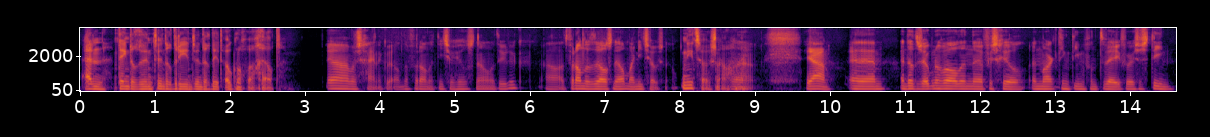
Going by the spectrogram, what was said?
En ik denk dat het in 2023 dit ook nog wel geldt. ja, waarschijnlijk wel. Dat verandert niet zo heel snel natuurlijk. Ah, het verandert wel snel, maar niet zo snel. Niet zo snel. Ja, ja ehm, en dat is ook nog wel een eh, verschil. Een marketingteam van 2 versus 10.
